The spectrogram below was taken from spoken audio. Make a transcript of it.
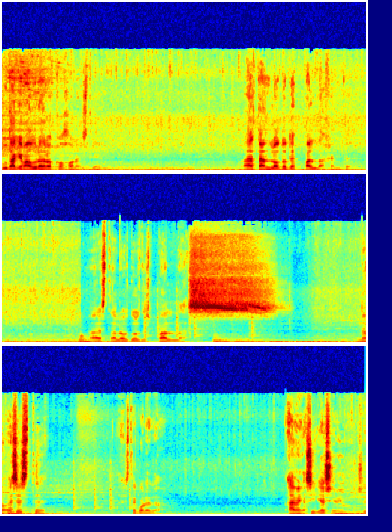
puta quemadura de los cojones, tío Ahora están los dos de espalda, gente Ahora están los dos de espaldas No, ¿es este? ¿Este cuál era? Ah, venga, sí, ese mismo, sí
